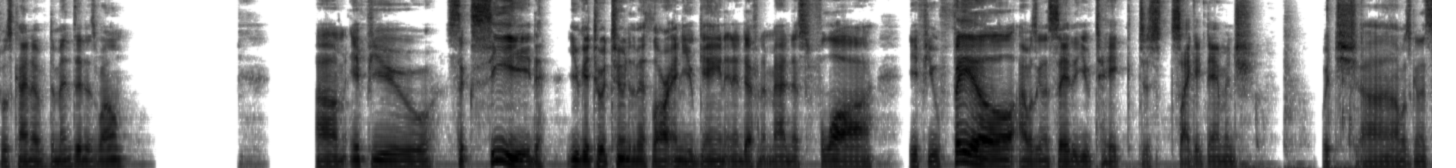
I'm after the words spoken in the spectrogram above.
was kind of demented as well. Um, if you succeed, you get to attune to the Mythallar and you gain an indefinite madness flaw if you fail, I was going to say that you take just psychic damage, which uh, I was going to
